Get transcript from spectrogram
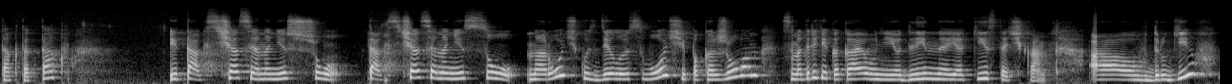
Так, так, так. Итак, сейчас я нанесу так, сейчас я нанесу на ручку, сделаю сводч и покажу вам. Смотрите, какая у нее длинная кисточка. А в других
